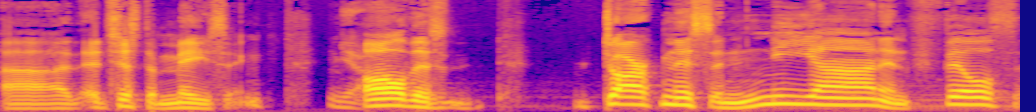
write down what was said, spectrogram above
Uh, it's just amazing. Yeah. All this darkness and neon and filth.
